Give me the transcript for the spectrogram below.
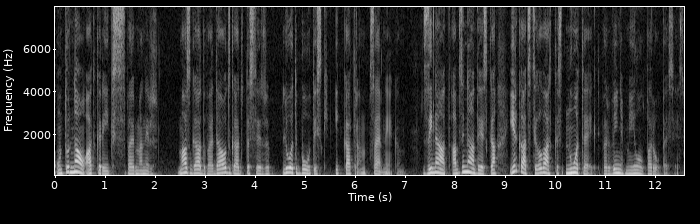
Un tur nav atkarīgs, vai man ir maz gadu vai daudz gadu. Tas ir ļoti būtiski ik katram saimniekam. Zināt, apzināties, ka ir kāds cilvēks, kas noteikti par viņa mīlulu parūpēsies.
